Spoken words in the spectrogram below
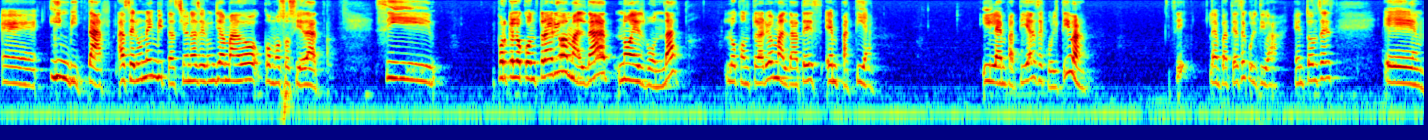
eh, invitar, hacer una invitación, hacer un llamado como sociedad. Si, porque lo contrario a maldad no es bondad, lo contrario a maldad es empatía. Y la empatía se cultiva, ¿sí? La empatía se cultiva. Entonces, eh,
